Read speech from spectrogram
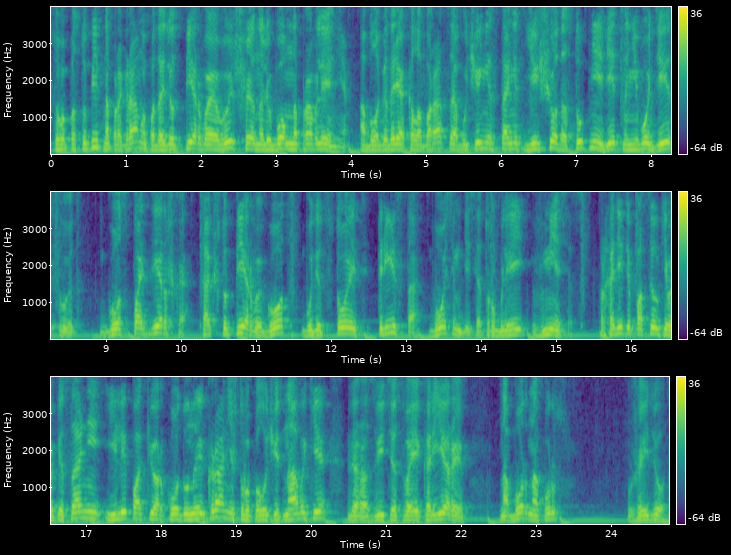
Чтобы поступить на программу, подойдет первое высшее на любом направлении. А благодаря коллаборации обучение станет еще доступнее, ведь на него действуют господдержка. Так что первый год будет стоить 380 рублей в месяц. Проходите по ссылке в описании или по QR-коду на экране, чтобы получить навыки для развития своей карьеры. Набор на курс уже идет.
